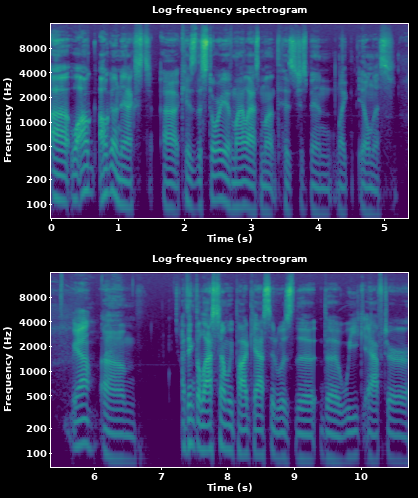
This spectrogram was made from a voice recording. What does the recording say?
Uh, well, I'll I'll go next because the story of my last month has just been like illness. yeah, Um, I think the last time we podcasted was the the week after.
